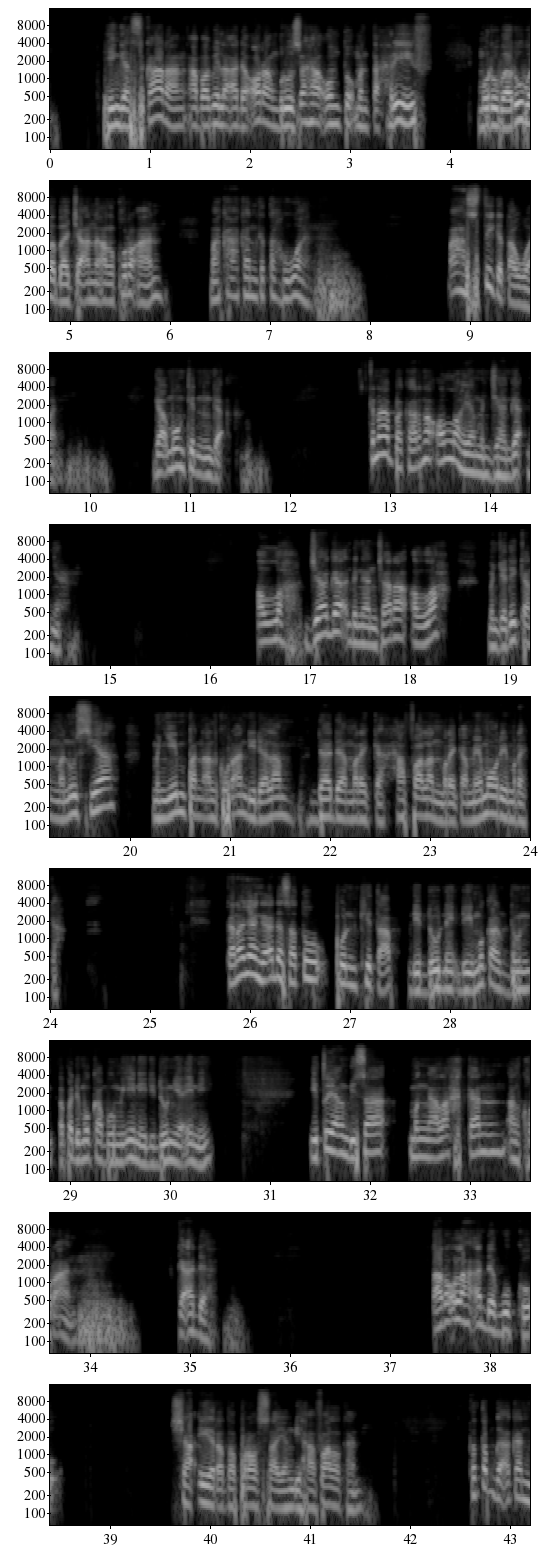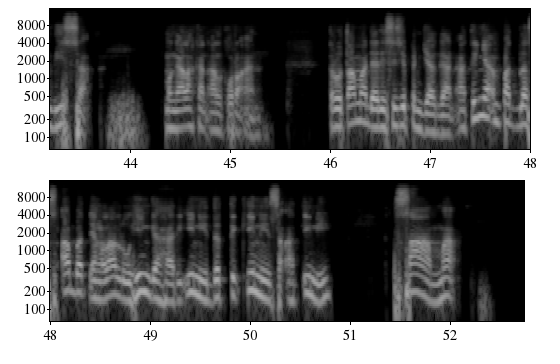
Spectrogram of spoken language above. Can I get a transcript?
hingga sekarang apabila ada orang berusaha untuk mentahrif, merubah-rubah bacaan Al-Quran, maka akan ketahuan. Pasti ketahuan. Gak mungkin enggak. Kenapa? Karena Allah yang menjaganya. Allah jaga dengan cara Allah menjadikan manusia menyimpan Al-Quran di dalam dada mereka, hafalan mereka, memori mereka. Karena nggak ada satu pun kitab di dunia di muka dun, apa di muka bumi ini di dunia ini itu yang bisa mengalahkan Al-Quran. Gak ada. Taruhlah ada buku syair atau prosa yang dihafalkan, tetap gak akan bisa mengalahkan Al-Quran terutama dari sisi penjagaan. Artinya 14 abad yang lalu hingga hari ini, detik ini, saat ini, sama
